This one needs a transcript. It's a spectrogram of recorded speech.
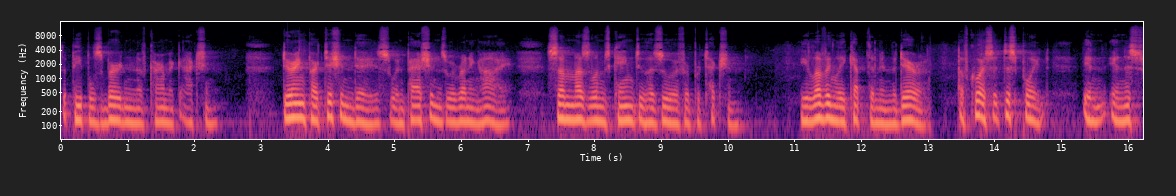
the people's burden of karmic action. During partition days, when passions were running high, some Muslims came to Hazur for protection. He lovingly kept them in the dera. Of course, at this point, in, in this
